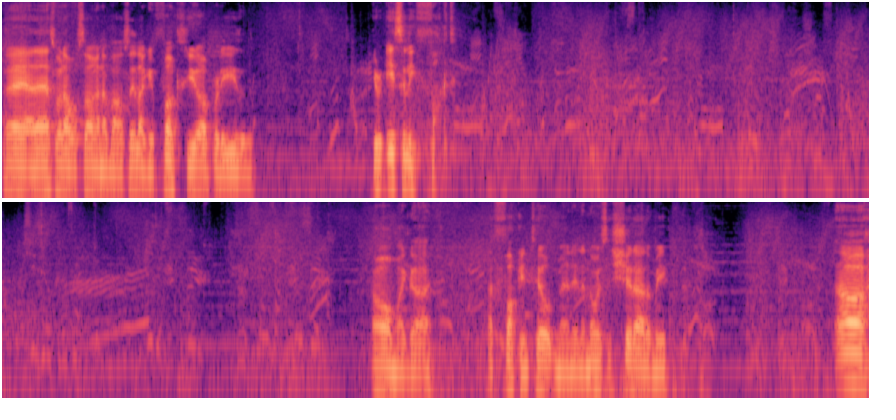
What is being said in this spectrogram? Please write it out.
Yeah, that's what I was talking about. Say like it fucks you up pretty easily. You're easily fucked. Oh my god. That fucking tilt, man. It annoys the shit out of me. Ugh.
